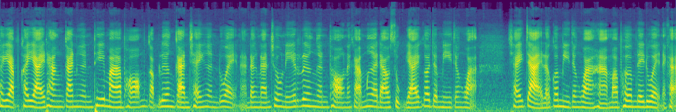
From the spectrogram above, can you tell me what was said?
ขยับขยายทางการเงินที่มาพร้อมกับเรื่องการใช้เงินด้วยนะดังนั้นช่วงนี้เรื่องเงินทองนะคะ เมื่อดาวศุกร์ย้ายก็จะมีจังหวะ ใช้จ่ายแล้วก็มีจังหวะหามาเพิ่มได้ด้วยนะคะ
